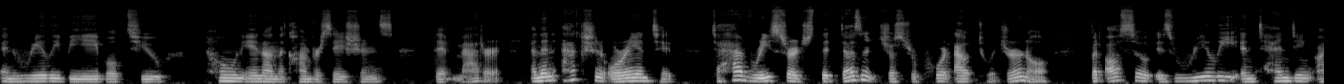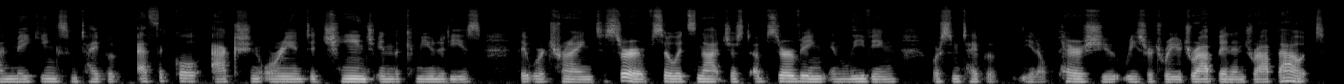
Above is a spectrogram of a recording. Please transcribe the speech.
and really be able to hone in on the conversations that matter. And then action oriented to have research that doesn't just report out to a journal, but also is really intending on making some type of ethical, action oriented change in the communities that we're trying to serve. So it's not just observing and leaving or some type of, you know, parachute research where you drop in and drop out.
